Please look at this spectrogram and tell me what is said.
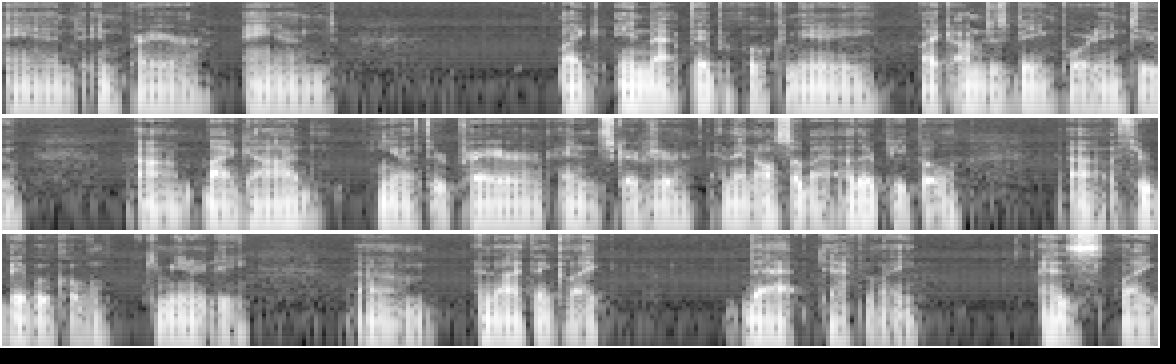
and in prayer and like in that biblical community like i'm just being poured into um, by god you know through prayer and scripture and then also by other people uh, through biblical community um, and i think like that definitely has like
